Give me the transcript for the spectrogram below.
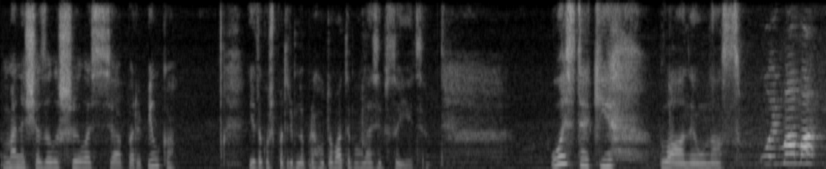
у мене ще залишилася перепілка. Її також потрібно приготувати, бо вона зіпсується. Ось такі плани у нас. Ой, мама!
